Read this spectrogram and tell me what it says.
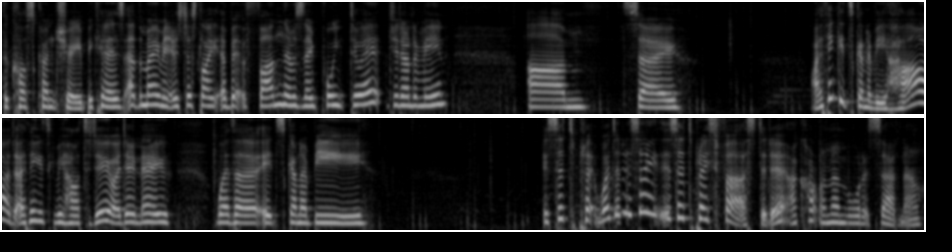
the cross country because at the moment it was just like a bit of fun. There was no point to it. Do you know what I mean? Um, so I think it's going to be hard. I think it's going to be hard to do. I don't know whether it's going to be it said to play. What did it say? It said to place first, did it? I can't remember what it said now.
